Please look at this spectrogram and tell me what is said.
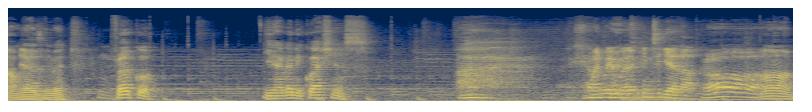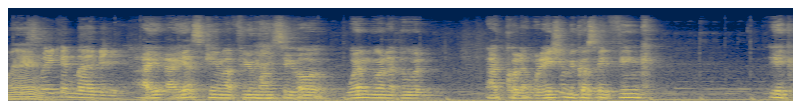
amazing man franco do you have any questions When we're working together, Oh, oh man. this weekend maybe. I, I asked him a few months ago when we're gonna do a, a collaboration because I think, like,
